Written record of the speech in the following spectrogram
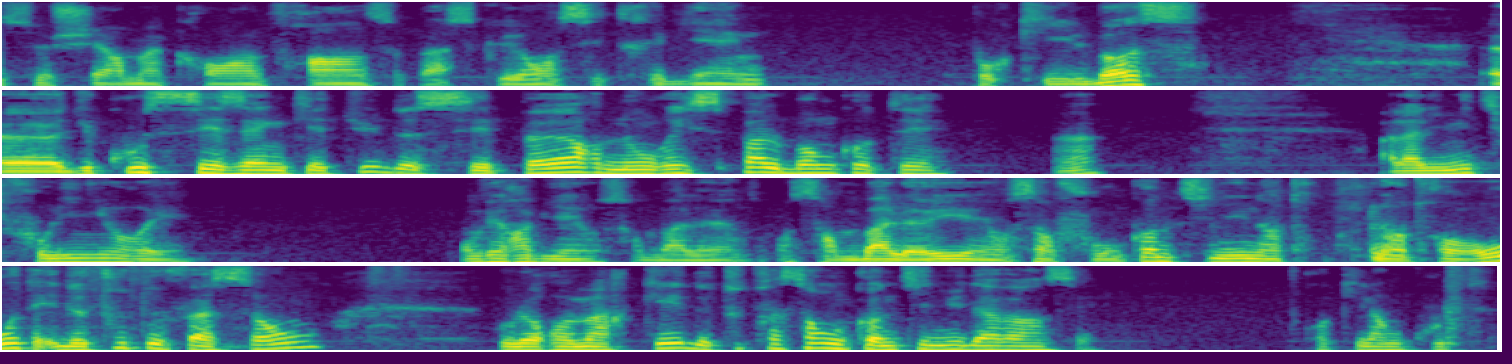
ce cher Macron en France parce qu'on sait très bien pour qui il bosse. du coup, ces inquiétudes, ces peurs nourrissent pas le bon côté. Hein à la limite, il faut l'ignorer. On verra bien, on s'en bat, on s'en bat l'œil et on s'en fout. On continue notre, notre route et de toute façon, vous le remarquez, de toute façon, on continue d'avancer. Quoi qu'il en coûte,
